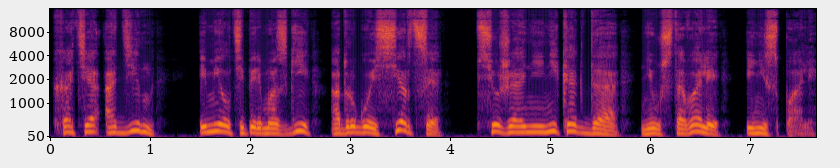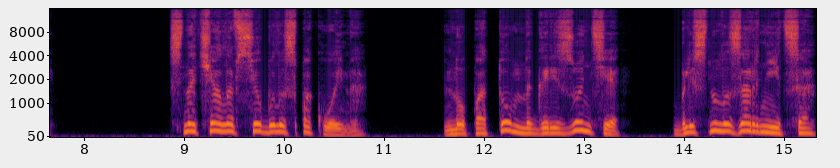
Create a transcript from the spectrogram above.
Хотя один — имел теперь мозги, а другой — сердце, все же они никогда не уставали и не спали. Сначала все было спокойно, но потом на горизонте блеснула зорница,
